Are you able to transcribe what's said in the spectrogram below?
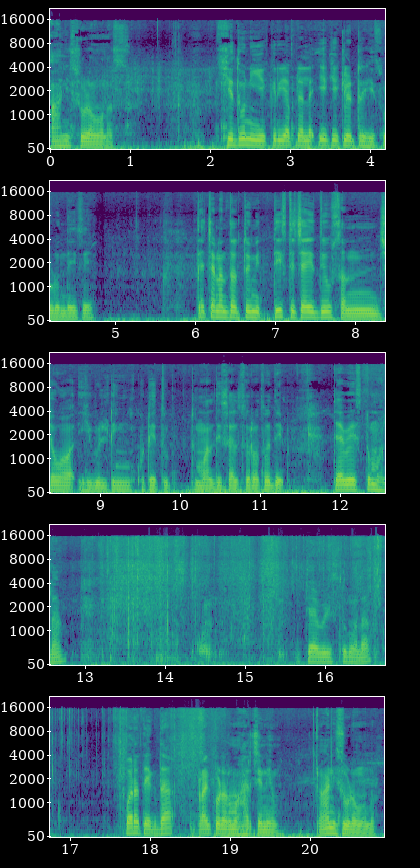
आणि सुडोमोनस हे दोन्ही एकरी आपल्याला एक एक लिटर हे सोडून द्यायचं आहे त्याच्यानंतर तुम्ही तीस ते चाळीस दिवसां जेव्हा ही बिल्डिंग कुठे तु तुम्हाला दिसायला सुरुवात होते त्यावेळेस तुम्हाला त्यावेळेस तुम्हाला परत एकदा ट्रायकोडर्मा हार्जेनियम आणि सुडोमोनस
